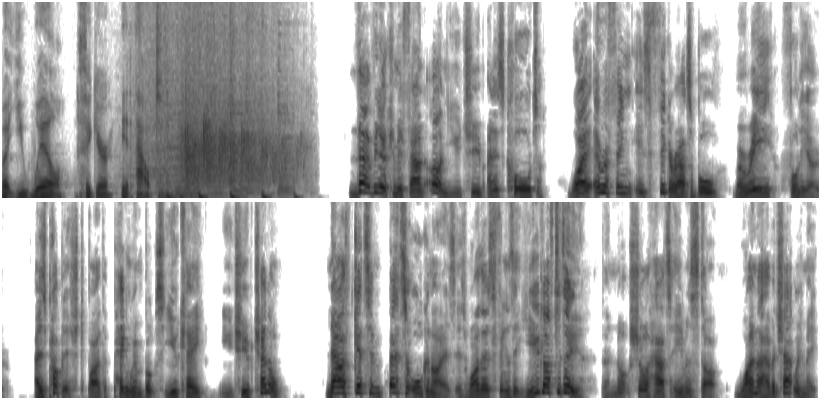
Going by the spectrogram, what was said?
but you will figure it out. That video can be found on YouTube and it's called Why Everything is Figure Outable Marie Forleo and is published by the Penguin Books UK YouTube channel. Now, if getting better organised is one of those things that you'd love to do, but not sure how to even start, why not have a chat with me?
